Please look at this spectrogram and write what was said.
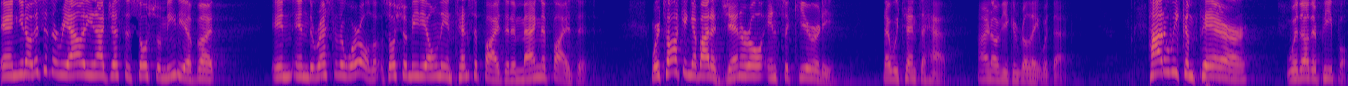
And, you know, this is a reality not just in social media, but in, in the rest of the world. Social media only intensifies it and magnifies it. We're talking about a general insecurity that we tend to have. I don't know if you can relate with that. How do we compare with other people?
